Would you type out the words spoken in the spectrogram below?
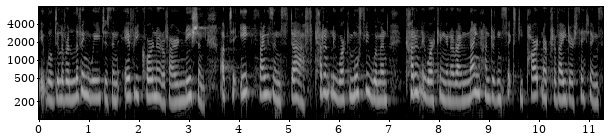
It will deliver living wages in every corner of our nation. Up to 8,000 staff currently working, mostly women, currently working in around 960 partner provider settings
